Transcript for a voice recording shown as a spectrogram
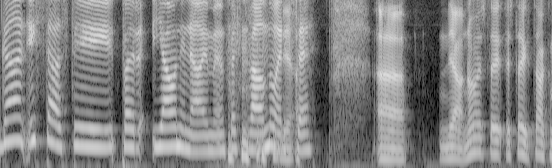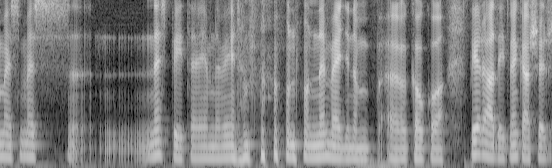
gan izstāstīja par jauninājumiem festivāla norisē. uh, jā, nu es, te, es teiktu tā, ka mēs, mēs nespītējam nevienam un, un nemēģinam uh, kaut ko pierādīt. Vienkārši ir,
